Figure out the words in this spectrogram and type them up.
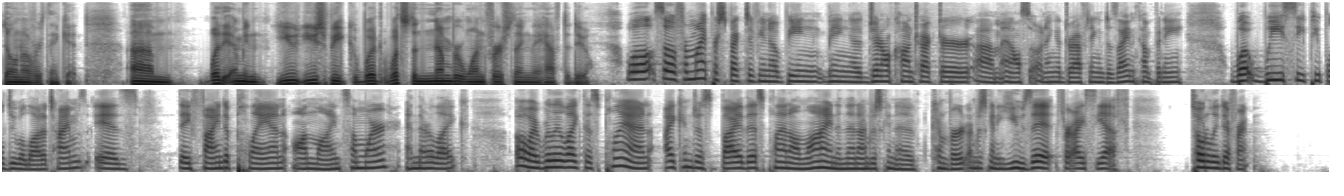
don't overthink it. Um, what I mean, you you speak. What what's the number one first thing they have to do? Well, so from my perspective, you know, being being a general contractor um, and also owning a drafting and design company, what we see people do a lot of times is they find a plan online somewhere and they're like, "Oh, I really like this plan. I can just buy this plan online and then I'm just going to convert. I'm just going to use it for ICF." Totally different.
